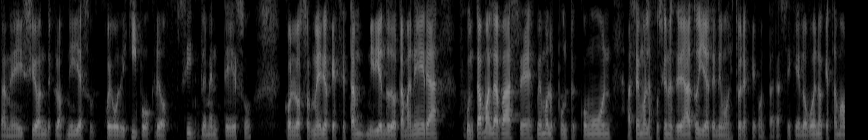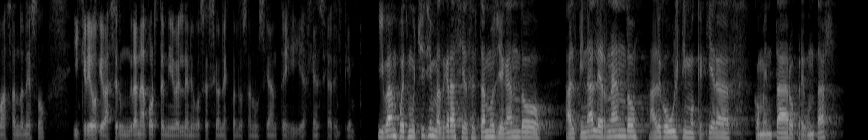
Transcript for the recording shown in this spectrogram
La medición de cross media es un juego de equipo, creo simplemente eso, con los medios que se están midiendo de otra manera. Juntamos las bases, vemos los puntos en común, hacemos las fusiones de datos y ya tenemos historias que contar. Así que lo bueno que estamos avanzando en eso y creo que va a ser un gran aporte a nivel de negociaciones con los anunciantes y agencias del tiempo. Iván, pues muchísimas gracias. Estamos llegando al final, Hernando, ¿algo último que quieras comentar o preguntar?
